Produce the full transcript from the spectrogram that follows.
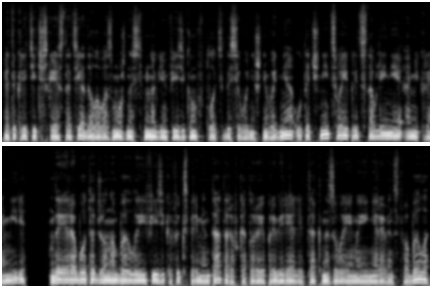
Эта критическая статья дала возможность многим физикам вплоть до сегодняшнего дня уточнить свои представления о микромире, да и работа Джона Белла и физиков-экспериментаторов, которые проверяли так называемое неравенство Белла,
